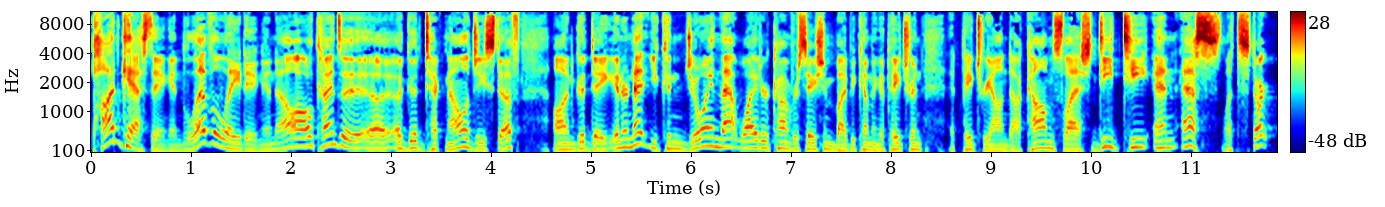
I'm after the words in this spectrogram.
podcasting and levelating and all kinds of uh, good technology stuff on Good Day Internet. You can join that wider conversation by becoming a patron at patreon.com slash DTNS. Let's start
